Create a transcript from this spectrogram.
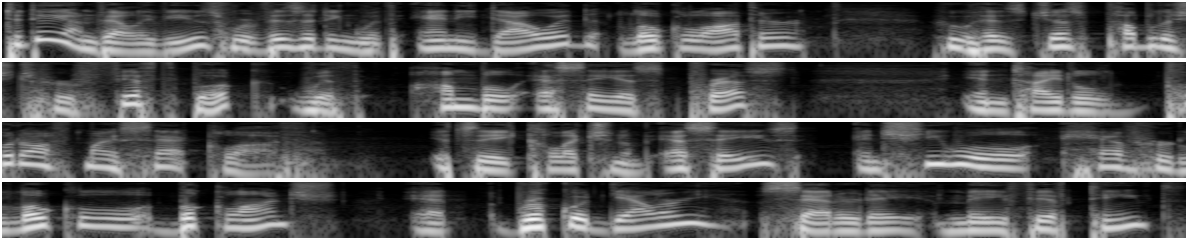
Today on Valley Views, we're visiting with Annie Dawid, local author, who has just published her fifth book with Humble Essayist Press entitled Put Off My Sackcloth. It's a collection of essays, and she will have her local book launch at Brookwood Gallery Saturday, May 15th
